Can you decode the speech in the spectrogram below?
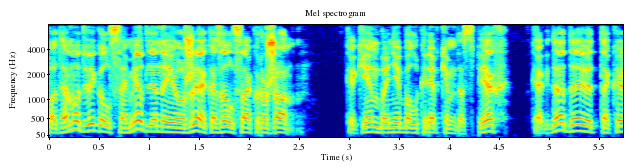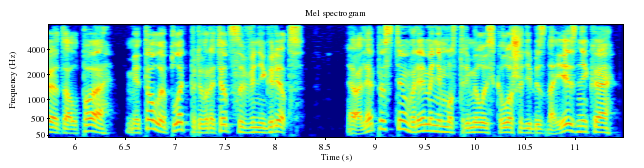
потому двигался медленно и уже оказался окружён. Каким бы ни был крепким доспех, когда давит такая толпа, металл и плоть превратятся в винегрет. А Ляпис тем временем устремилась к лошади без наездника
